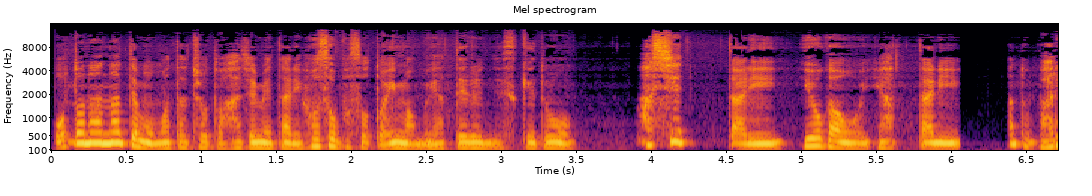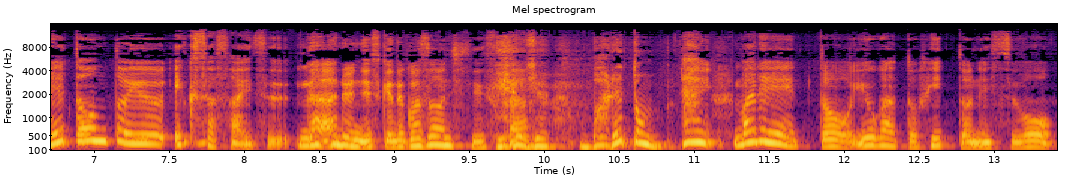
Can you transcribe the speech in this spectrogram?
大人になってもまたちょっと始めたり、細々と今もやってるんですけど、走ったり、ヨガをやったり、あとバレトンというエクササイズがあるんですけど、ご存知ですか？いやいや、バレトンはい。バレエとヨガとフィットネスを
